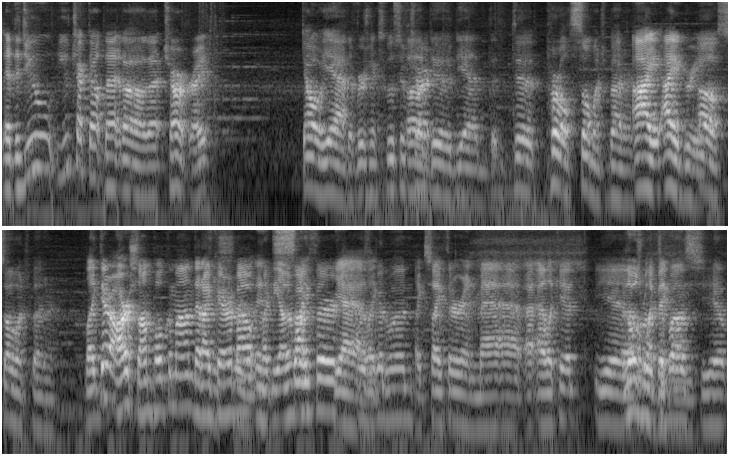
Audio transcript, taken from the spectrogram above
Yeah, did you, you checked out that, uh, that chart, right? Oh yeah. The version exclusive Oh chart? dude, yeah. The, the Pearl's so much better. I, I agree. Oh, so much better. Like there are some Pokemon that I For care sure. about, and like the other Scyther one, yeah, was like a good one. like Scyther and Ma- uh, Elekid. Yeah, those were the big ones. Yep.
